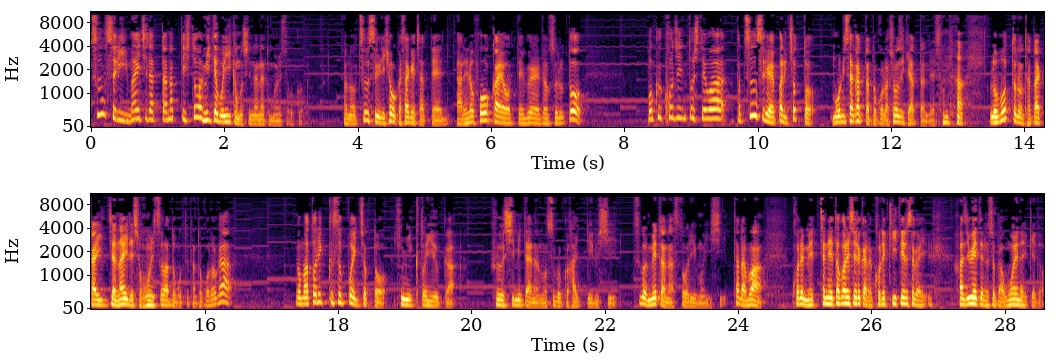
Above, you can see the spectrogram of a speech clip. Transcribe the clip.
2、3いまいちだったなって人は見てもいいかもしれないなと思いました、僕。その2、3で評価下げちゃって、あれの4かよっていうぐらいだとすると、僕個人としては、やっぱ2、3はやっぱりちょっと盛り下がったところは正直あったんで、そんなロボットの戦いじゃないでしょ、本質はと思ってたところが、マトリックスっぽいちょっと皮肉というか、風刺みたいなのもすごく入っているし、すごいメタなストーリーもいいし、ただまあ、これめっちゃネタバレしてるから、これ聞いてる人が初めての人とは思えないけど、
